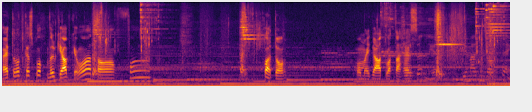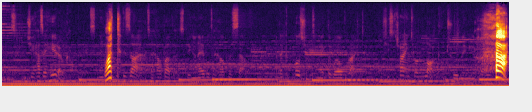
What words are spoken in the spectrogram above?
Kaj je to notka sploh? Velike jabke, what the fuck? Kaj je to? Oh my god, what the hell? What? desire to help others, being unable to help herself, and a compulsion to make the world right. She's trying to unlock the true meaning of life. Ha!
